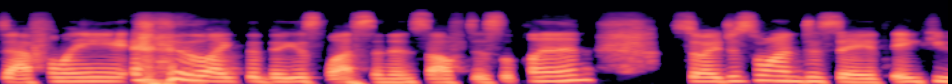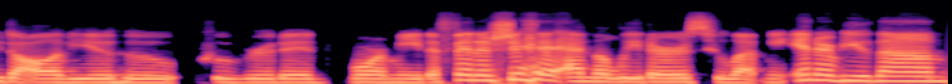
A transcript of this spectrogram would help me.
definitely like the biggest lesson in self-discipline. So I just wanted to say thank you to all of you who who rooted for me to finish it and the leaders who let me interview them.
